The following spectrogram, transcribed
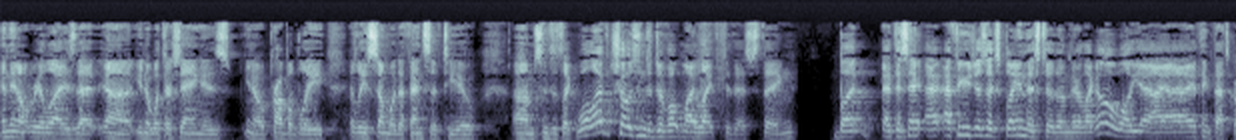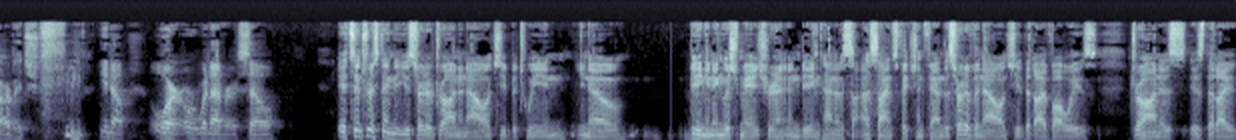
and they don't realize that uh, you know what they're saying is you know probably at least somewhat offensive to you. Um, since it's like well I've chosen to devote my life to this thing but at the same after you just explain this to them they're like oh well yeah I, I think that's garbage you know or or whatever. So it's interesting that you sort of draw an analogy between you know being an English major and, being kind of a science fiction fan, the sort of analogy that I've always drawn is is that I,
